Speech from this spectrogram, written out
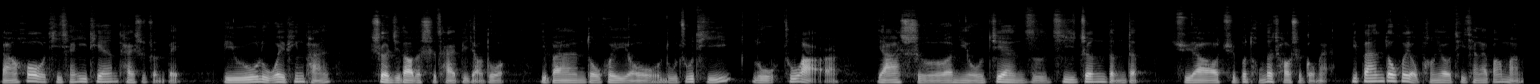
然后提前一天开始准备。比如卤味拼盘，涉及到的食材比较多，一般都会有卤猪蹄、卤猪耳、鸭舌、牛腱子、鸡胗等等，需要去不同的超市购买。一般都会有朋友提前来帮忙。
